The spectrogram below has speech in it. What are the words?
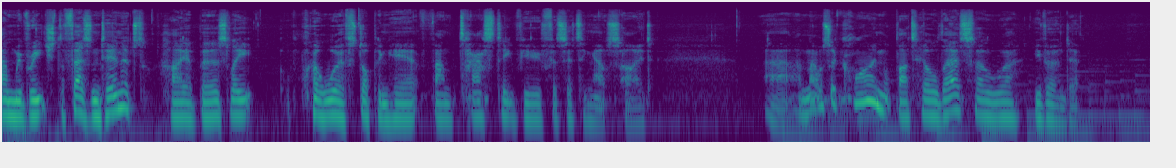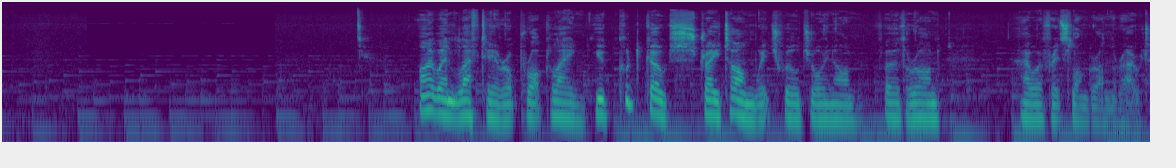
And we've reached the Pheasant Inn at Higher Burwardsley. Well worth stopping here. Fantastic view for sitting outside. Uh, and that was a climb up that hill there, so uh, you've earned it. I went left here up Rock Lane. You could go straight on, which we'll join on further on, however it's longer on the road.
